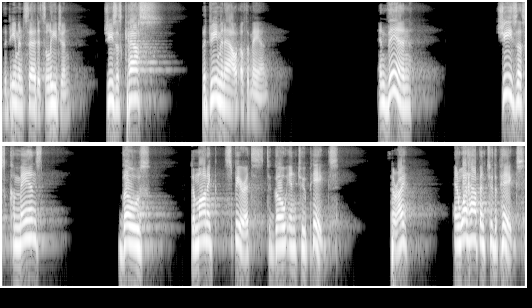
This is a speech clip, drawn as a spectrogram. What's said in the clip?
The demon said, It's a legion. Jesus casts the demon out of the man. And then Jesus commands those demonic spirits to go into pigs. Is that right? And what happened to the pigs?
